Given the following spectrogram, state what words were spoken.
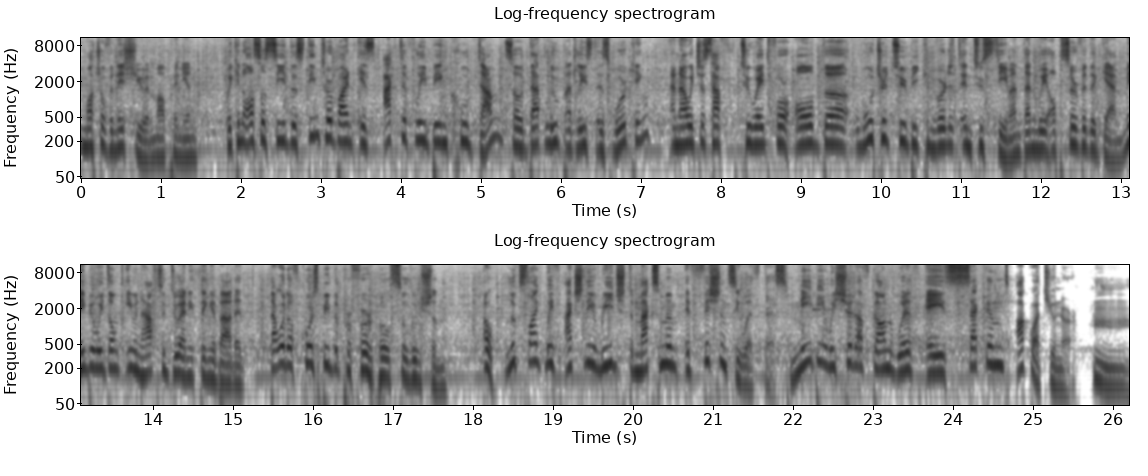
much of an issue in my opinion. We can also see the steam turbine is actively being cooled down, so that loop at least is working. And now we just have to wait for all the water to be converted into steam and then we observe it again. Maybe we don't even have to do anything about it. That would of course be the preferable solution. Oh, looks like we've actually reached the maximum efficiency with this. Maybe we should have gone with a second aqua tuner. Hmm.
